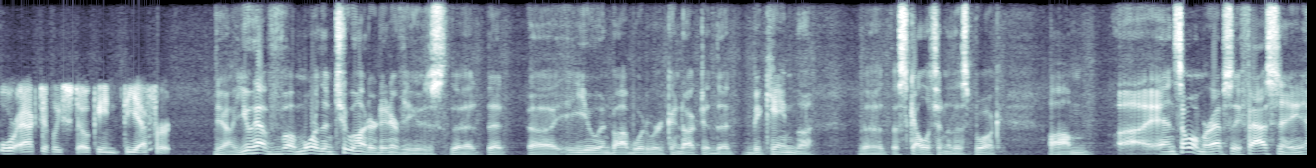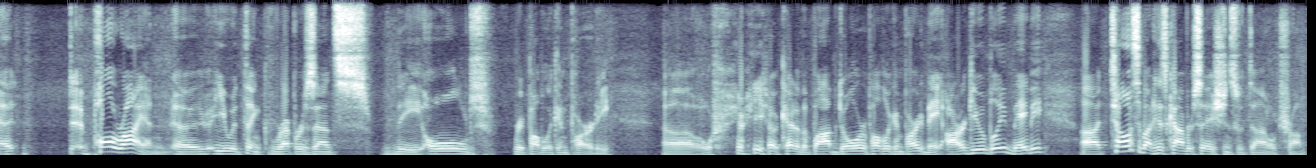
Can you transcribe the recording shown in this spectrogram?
or actively stoking the effort. Yeah, you have uh, more than 200 interviews that, that uh, you and Bob Woodward conducted that became the, the, the skeleton of this book. Um, uh, and some of them are absolutely fascinating. Uh, Paul Ryan, uh, you would think, represents the old Republican Party. Uh, or you know, kind of the Bob Dole Republican Party, may arguably, maybe. tell us about his conversations with Donald Trump.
